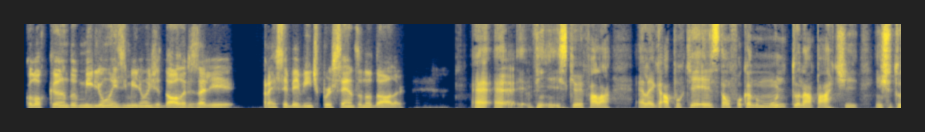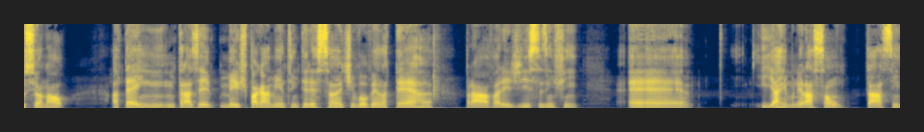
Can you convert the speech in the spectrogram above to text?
colocando milhões e milhões de dólares ali para receber 20% no dólar. É, é, isso que eu ia falar. É legal porque eles estão focando muito na parte institucional, até em, em trazer meios de pagamento interessante envolvendo a terra para varejistas, enfim. É... E a remuneração tá assim,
